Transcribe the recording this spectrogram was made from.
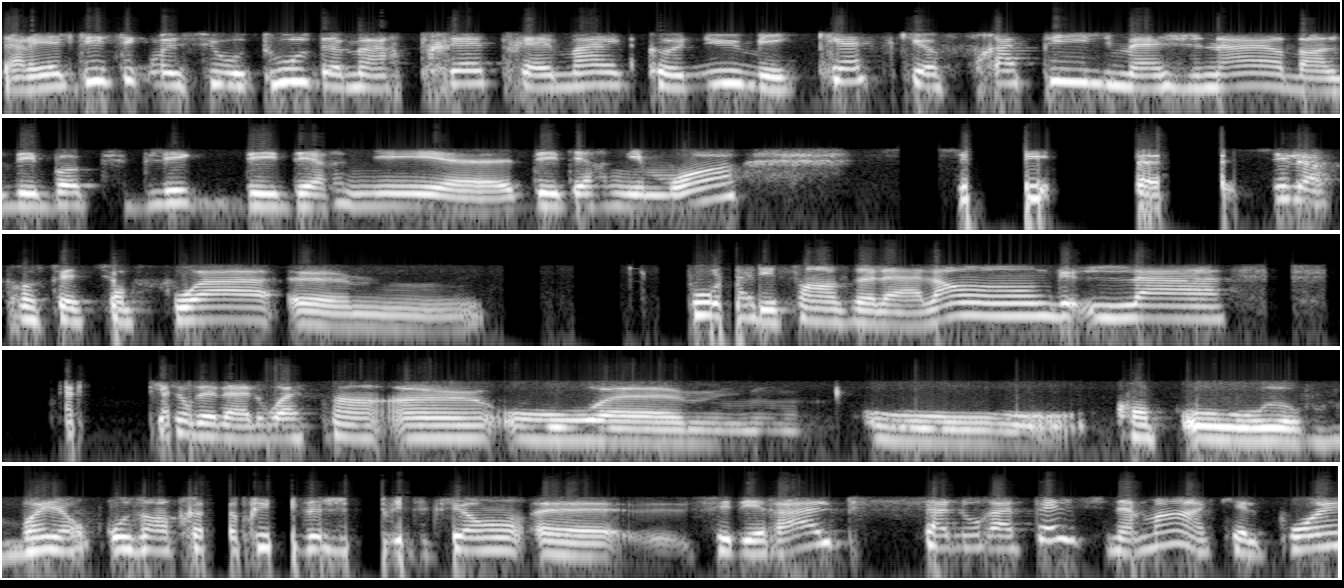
La réalité, c'est que M. O'Toole demeure très, très mal connu, mais qu'est-ce qui a frappé l'imaginaire dans le débat public des derniers, euh, des derniers mois? C'est, la profession de foi euh, pour la défense de la langue, la application de la loi 101 au, aux, aux, voyons, aux entreprises de juridiction euh, fédérale. Puis ça nous rappelle finalement à quel point,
